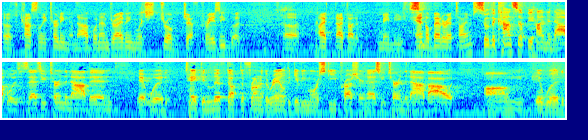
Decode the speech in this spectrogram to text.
of constantly turning the knob when I'm driving, which drove Jeff crazy, but uh, I, I thought it made me handle better at times. So the concept behind the knob was is as you turn the knob in, it would take and lift up the front of the rail to give you more ski pressure, and as you turn the knob out, um, it would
